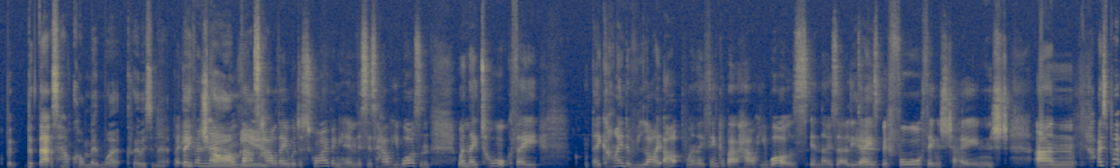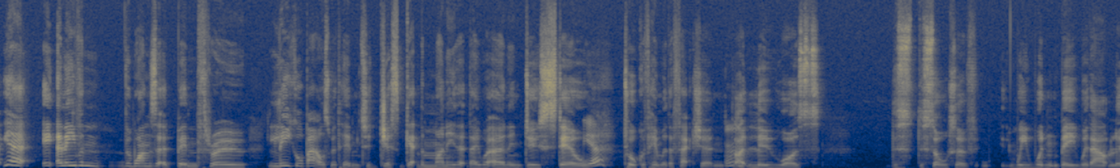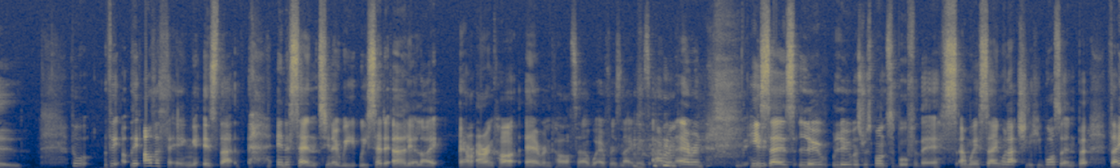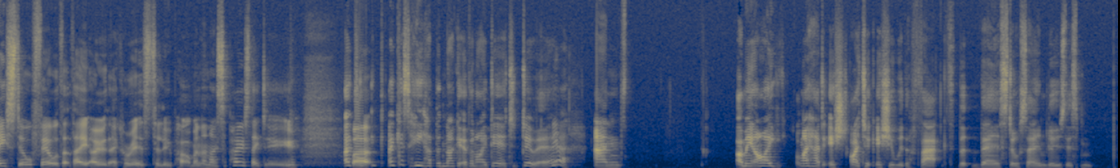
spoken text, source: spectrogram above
But, but that's how con men work, though, isn't it? But they even now, that's you. how they were describing him. This is how he was, and when they talk, they they kind of light up when they think about how he was in those early Yeah. days before things changed. And I suppose, yeah, and even the ones that had been through legal battles with him to just get the money that they were earning do still Yeah. talk of him with affection. Mm. Like Lou was the the source of we wouldn't be without Lou. But the the other thing is that, in a sense, you know, we, we said it earlier, like Aaron Car- Aaron Carter, whatever his name is, Aaron Aaron, he says Lou Lou was responsible for this, and we're saying, well, actually, he wasn't. But they still feel that they owe their careers to Lou Pearlman, and I suppose they do. I, But- I guess he had the nugget of an idea to do it. Yeah. And I mean, I I had ish, I took issue with the fact that they're still saying Lou's this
